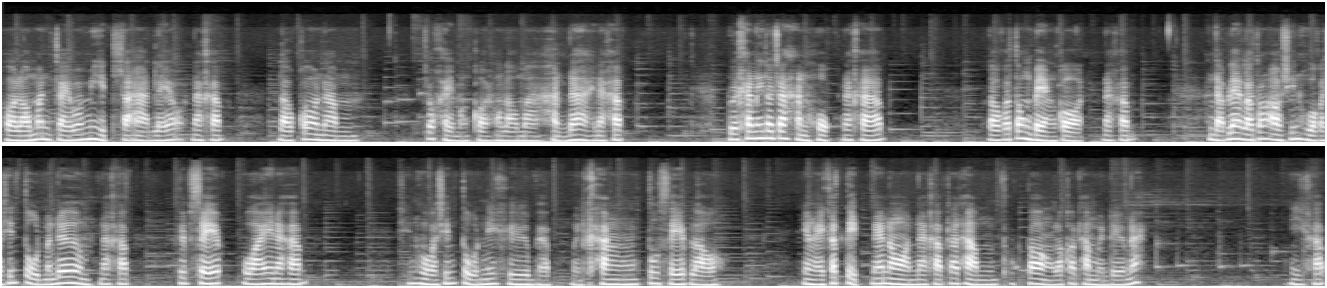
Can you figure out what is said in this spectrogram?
พอเรามั่นใจว่ามีดสะอาดแล้วนะครับ เราก็นำเจ้าไข่มังกรของเรามาหั่นได้นะครับ โดยครั้งนี้เราจะหั่น 6 นะครับ เราก็ต้องแบ่งก่อนนะครับ อันดับแรกเราต้องเอาชิ้นหัวกับชิ้นตูดเหมือนเดิมนะครับเซฟเซฟไว้นะครับ ชิ้นหัวกับชิ้นตูดนี่คือแบบเหมือนคลังตู้เซฟเรายังไงก็ติดแน่นอนนะครับ ถ้าทำถูกต้องแล้วก็ทำเหมือนเดิมนะ นี่ครับ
